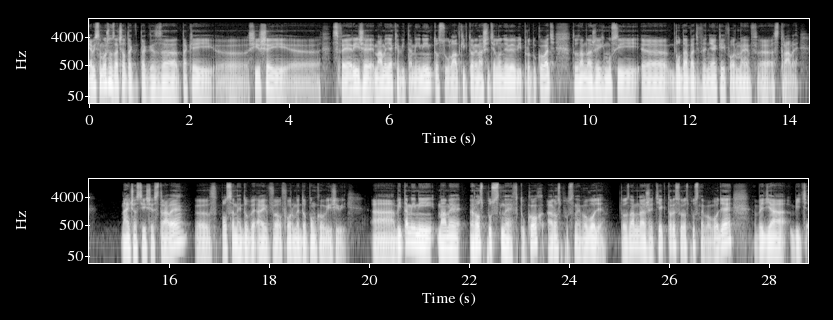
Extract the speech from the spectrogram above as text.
Ja by som možno začal tak, tak z takej e, širšej e, sféry, že máme nejaké vitamíny, to sú látky, ktoré naše telo nevie vyprodukovať. To znamená, že ich musí e, dodávať v nejakej forme v e, strave. Najčastejšie v strave, v poslednej dobe aj v forme doplnkov výživy. A vitamíny máme rozpustné v tukoch a rozpustné vo vode. To znamená, že tie, ktoré sú rozpustné vo vode, vedia byť e,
